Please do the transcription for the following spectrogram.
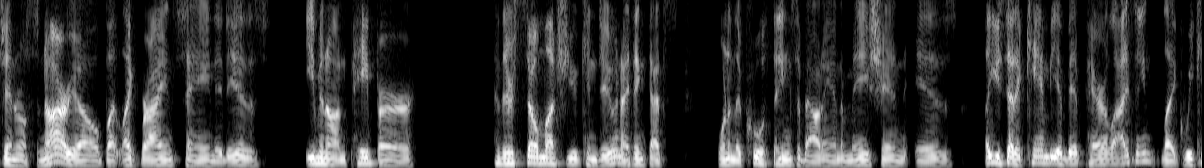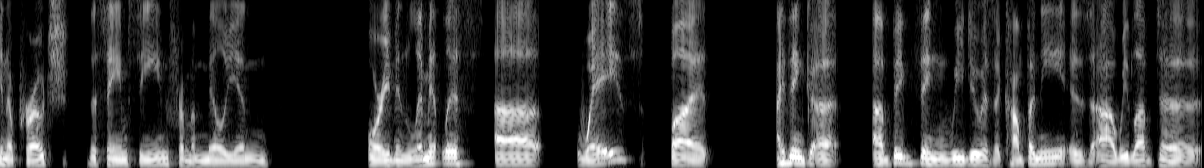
general scenario but like brian's saying it is even on paper there's so much you can do and i think that's one of the cool things about animation is like you said it can be a bit paralyzing like we can approach the same scene from a million or even limitless uh ways but i think uh, a big thing we do as a company is uh, we love to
